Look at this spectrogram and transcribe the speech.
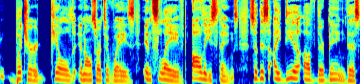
butchered, killed in all sorts of ways, enslaved, all these things. So, this idea of there being this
